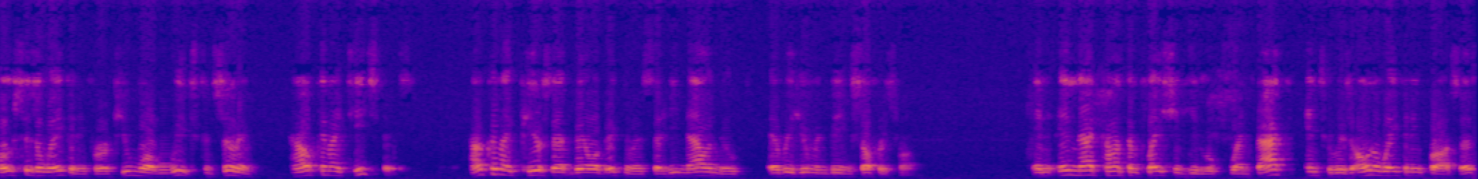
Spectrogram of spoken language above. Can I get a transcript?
post his awakening for a few more weeks considering how can I teach this? How can I pierce that veil of ignorance that he now knew every human being suffers from? And in that contemplation, he went back into his own awakening process.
